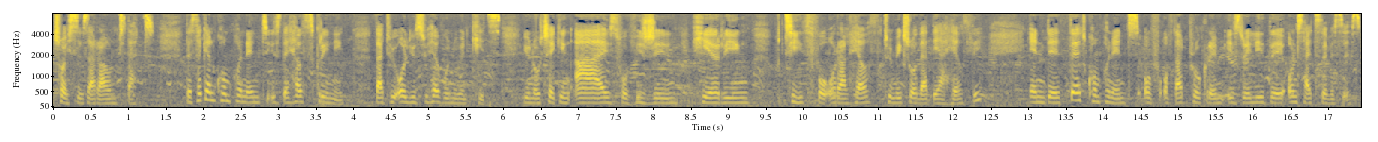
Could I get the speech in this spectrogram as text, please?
choices around that. The second component is the health screening that we all used to have when we were kids. You know, checking eyes for vision, hearing, teeth for oral health to make sure that they are healthy. And the third component of, of that program is really the on site services,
